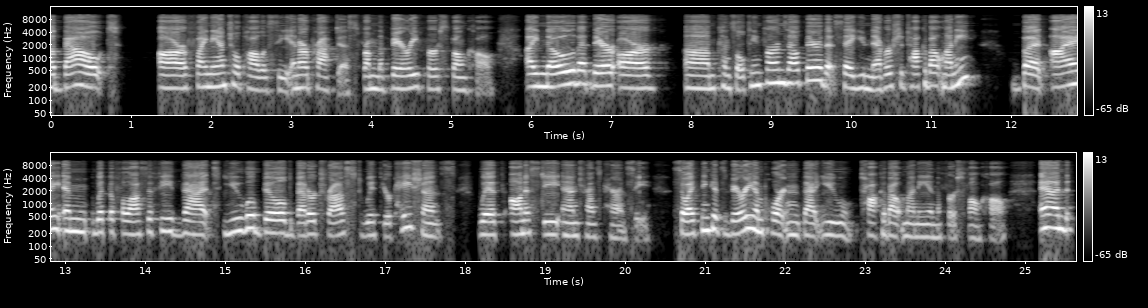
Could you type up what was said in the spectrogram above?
about our financial policy and our practice from the very first phone call. I know that there are um, consulting firms out there that say you never should talk about money, but I am with the philosophy that you will build better trust with your patients with honesty and transparency. So I think it's very important that you talk about money in the first phone call. And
